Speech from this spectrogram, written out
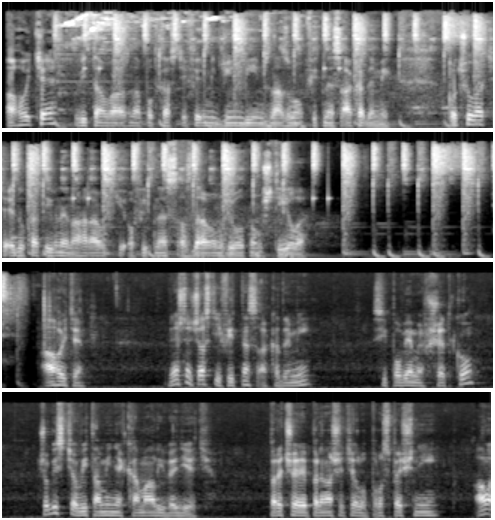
Ahojte, vítam vás na podcaste firmy Gene Beam s názvom Fitness Academy. Počúvate edukatívne nahrávky o fitness a zdravom životnom štýle. Ahojte. V dnešnej časti Fitness Academy si povieme všetko, čo by ste o vitamíne K mali vedieť. Prečo je pre naše telo prospešný, ale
